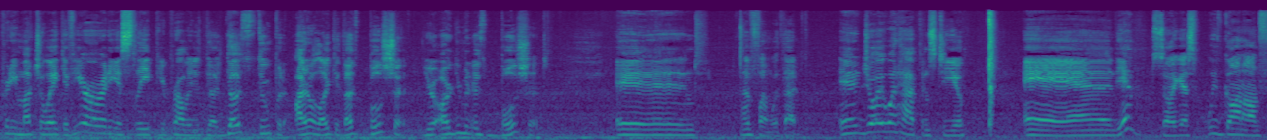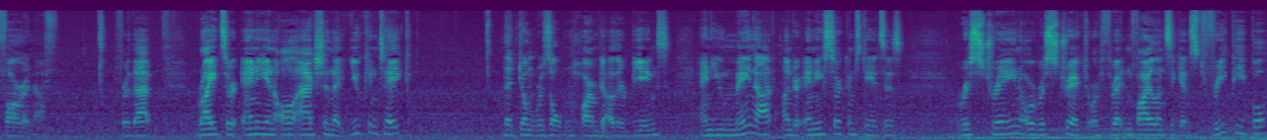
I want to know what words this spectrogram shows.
pretty much awake. If you're already asleep, you're probably just like, that's stupid. I don't like it. That's bullshit. Your argument is bullshit. And have fun with that. Enjoy what happens to you. And yeah, so I guess we've gone on far enough for that. Rights are any and all action that you can take that don't result in harm to other beings, and you may not, under any circumstances, restrain or restrict or threaten violence against free people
